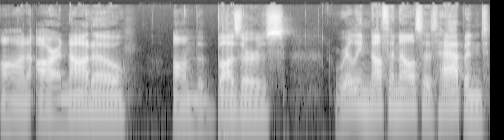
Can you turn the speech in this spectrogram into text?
on Arenado, on the buzzers. Really, nothing else has happened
